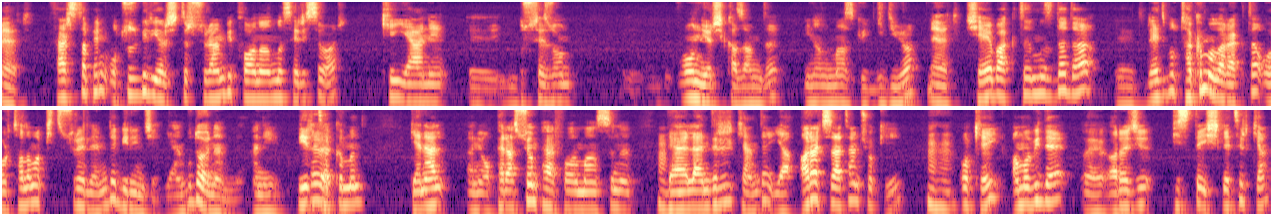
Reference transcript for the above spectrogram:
Evet. Verstappen'in 31 yarıştır süren bir puan alma serisi var. Ki yani e, bu sezon e, 10 yarış kazandı. İnanılmaz gidiyor. Evet. Şeye baktığımızda da e, Red Bull takım olarak da ortalama pit sürelerinde birinci. Yani bu da önemli. Hani bir Evet. takımın genel hani operasyon performansını Hı hı. değerlendirirken de ya araç zaten çok iyi. Okey ama bir de e, aracı pistte işletirken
